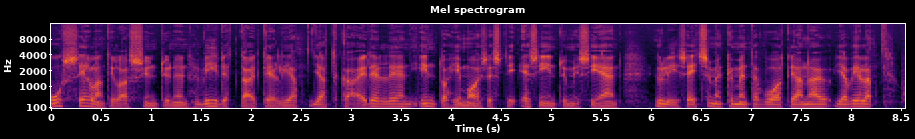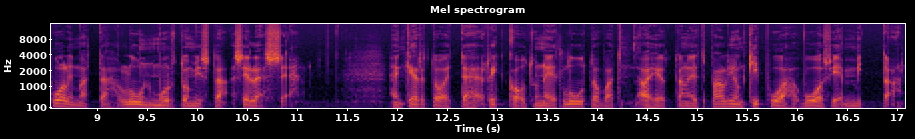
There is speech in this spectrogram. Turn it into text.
Uus-seelantilaissyntyinen viihdetaiteilija jatkaa edelleen intohimoisesti esiintymisiään yli 70-vuotiaana ja vielä huolimatta luun murtumista selässään. Hän kertoo, että rikkoutuneet luut ovat aiheuttaneet paljon kipua vuosien mittaan.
